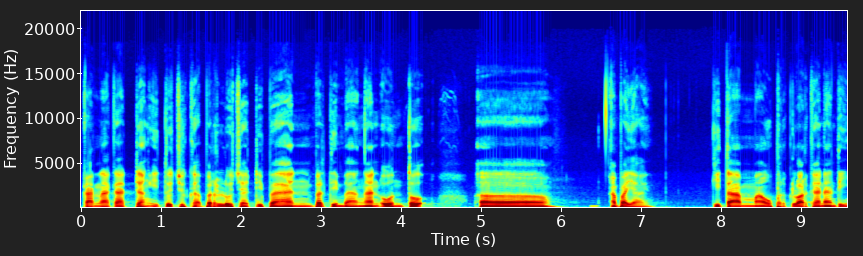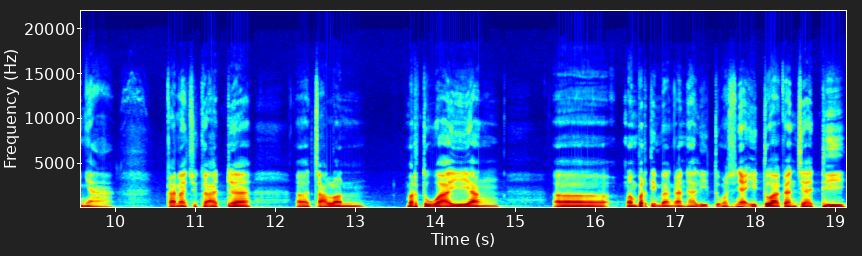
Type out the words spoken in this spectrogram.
Karena kadang itu juga perlu jadi bahan pertimbangan untuk uh, apa ya kita mau berkeluarga nantinya. Karena juga ada uh, calon mertua yang uh, mempertimbangkan hal itu. Maksudnya itu akan jadi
